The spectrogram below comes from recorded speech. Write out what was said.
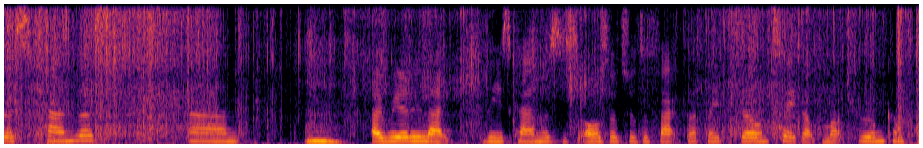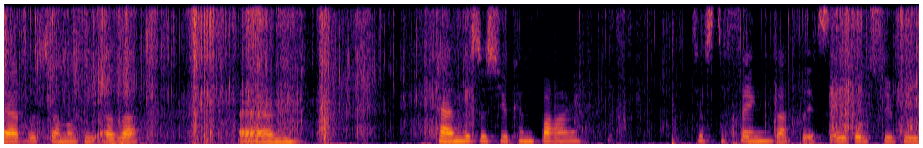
this canvas, and I really like these canvases also to the fact that they don't take up much room compared with some of the other um, canvases you can buy. Just the thing that it's able to be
